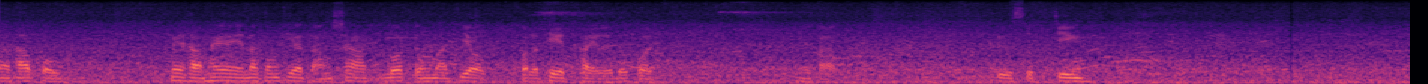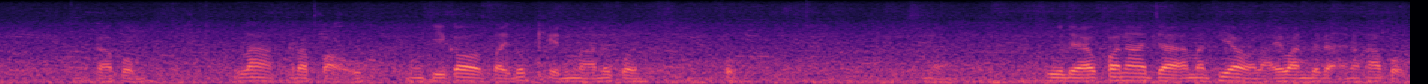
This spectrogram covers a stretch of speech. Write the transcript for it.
นะครับผมไม่ทำให้นักท่องเที่ยวต่างชาติลดลงมาเที่ยวประเทศไทยเลยทุกคนนะครับคือสุดจริงนะครับผมลากกระเป๋าบางทีก็ใส่รถเข็นมาทุกคน ดูแล้วก็น่าจะมาเที่ยวหลายวันไปแล้วนะครับผม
